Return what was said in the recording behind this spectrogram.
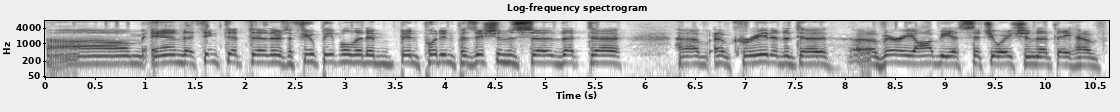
Um, and I think that uh, there's a few people that have been put in positions uh, that uh, have, have created a, a very obvious situation that they have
